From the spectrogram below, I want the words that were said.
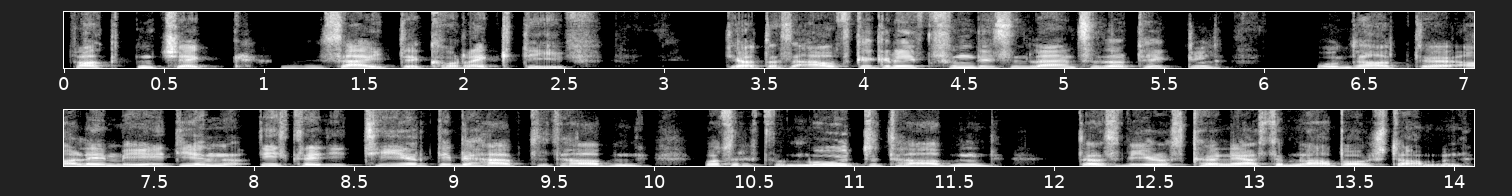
Faktencheck-Seite Korrektiv, die hat das aufgegriffen, diesen Lancet-Artikel, und hat äh, alle Medien diskreditiert, die behauptet haben oder vermutet haben, das Virus könne aus dem Labor stammen.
